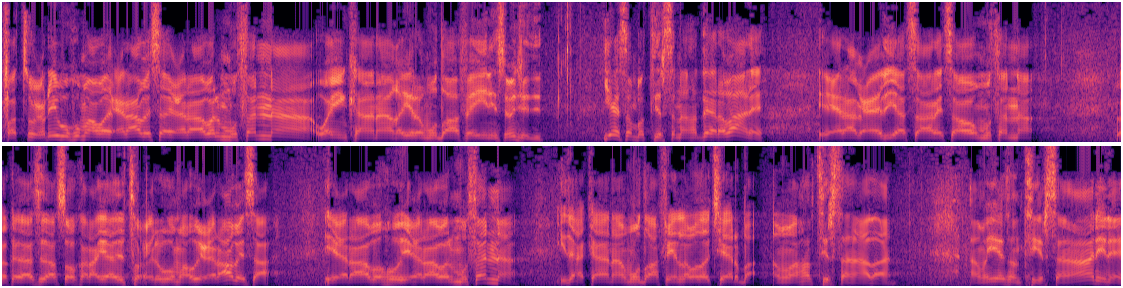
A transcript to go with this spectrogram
fa tucribuhumaa way icraabaysaa icraaba almuhanaa wain kaanaa hayra mudaafayni soo jeedid yeesanba tiirsanaa hadday rabaane icraab caadiyaa saaraysaa oo muhanaa wakadaa sidaasoo kale ayaa tucribuhumaa u icraabaysaa icraabahu icraaba almuhanaa idaa kaana mudaafayn labada jeerba ama ha tiirsanaadaan ama yeesan tiirsanaanine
